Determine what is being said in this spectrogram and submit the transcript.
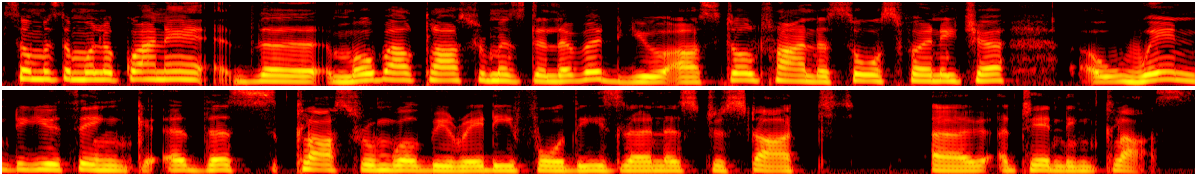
So, Mr. Mulukwane, the mobile classroom is delivered. You are still trying to source furniture. When do you think uh, this classroom will be ready for these learners to start uh, attending class?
